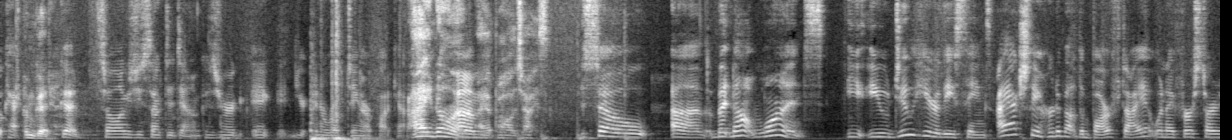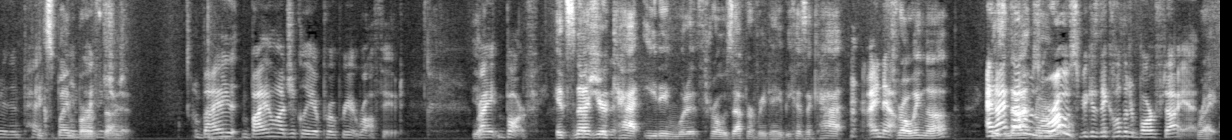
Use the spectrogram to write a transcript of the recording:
Okay. I'm good. Good. So long as you sucked it down, because you're you're interrupting our podcast. I know. Um, I apologize. So, um, but not once. You, you do hear these things. I actually heard about the barf diet when I first started in pet. Explain in barf nutrition. diet. Bi- biologically appropriate raw food, right? Barf. It's not your cat eating what it throws up every day because a cat I know. throwing up. And I thought it was normal. gross because they called it a barf diet. Right.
